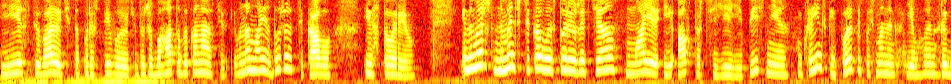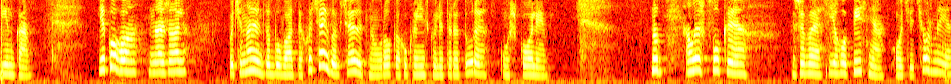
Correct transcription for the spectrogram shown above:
Її співають та переспівують дуже багато виконавців, і вона має дуже цікаву історію. І не менш, не менш цікаву історію життя має і автор цієї пісні, український поет і письменник Євген Гребінка, якого, на жаль, починають забувати, хоча й вивчають на уроках української літератури у школі. Ну, але ж поки живе його пісня Очі чорні,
